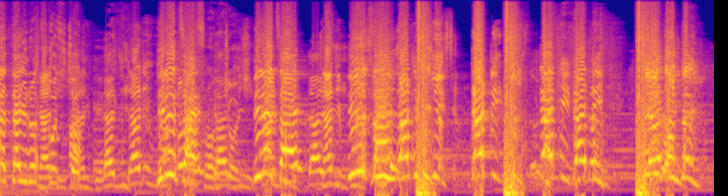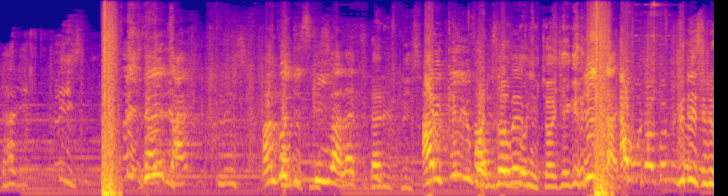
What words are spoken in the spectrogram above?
I tell you not to go to church again? Daddy, Daddy, Didn't I? from church. Didn't I? Daddy, Didn't I? Daddy, please. Daddy, Daddy, Daddy. Didn't I? Daddy, please. Please, didn't I? Please. I'm going to skin you alive today. Daddy, please. I will kill you for disobeying to me. church again. Didn't I? I will not go to You church again.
